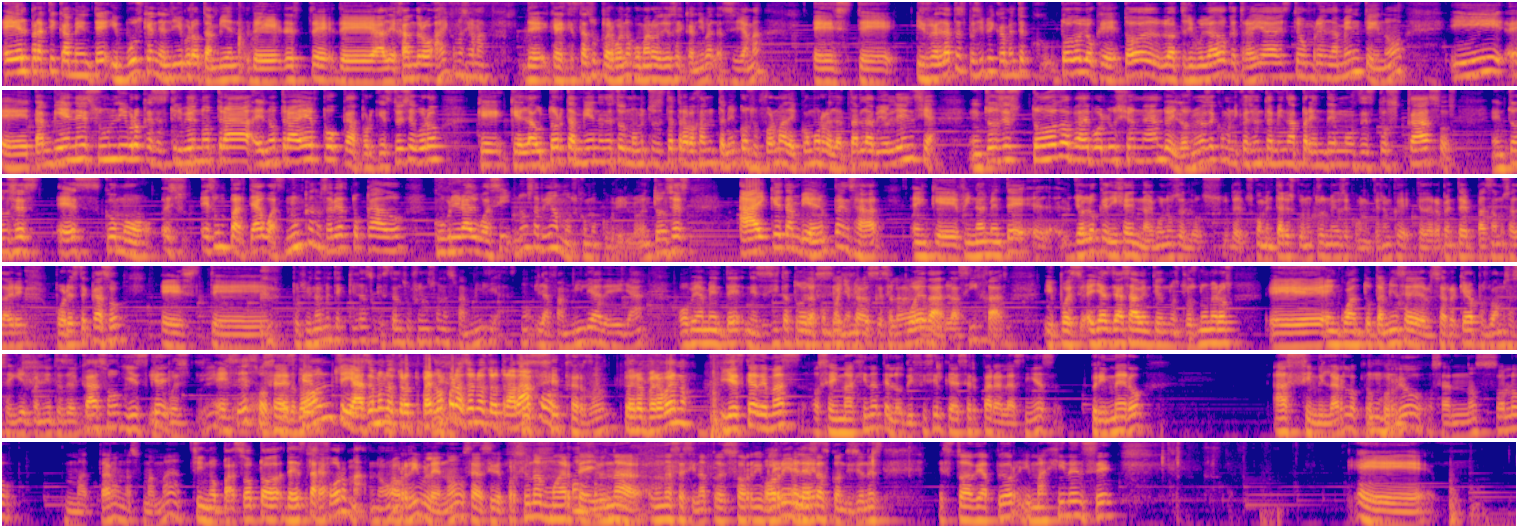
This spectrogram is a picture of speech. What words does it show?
Él prácticamente, y busquen el libro también de, este, de Alejandro, ay, ¿cómo se llama? De, que, está súper bueno, Gumaro de Dios el caníbal, así se llama. Este, y relata específicamente todo lo que, todo lo atribulado que traía este hombre en la mente, ¿no? Y eh, también es un libro que se escribió en otra, en otra época, porque estoy seguro que, que el autor también en estos momentos está trabajando también con su forma de cómo relatar la violencia. Entonces todo va evolucionando y los medios de comunicación también aprendemos de estos casos. Entonces es como, es, es un parteaguas. Nunca nos había tocado cubrir algo así, no sabíamos cómo cubrirlo. Entonces hay que también pensar en que finalmente, yo lo que dije en algunos de los, de los comentarios con otros medios de comunicación que, que de repente pasamos al aire por este caso, este, pues finalmente aquí las que están sufriendo son las familias, ¿no? Y la familia de ella, obviamente, necesita todo el acompañamiento hijas, que claro. se pueda, las hijas. Y pues ellas ya saben, tienen nuestros números. Eh, en cuanto también se, se requiera, pues vamos a seguir pendientes del caso. Y es que- pues es eso, o sea, es perdón, si hacemos nuestro, perdón por hacer nuestro trabajo. Sí, perdón. Pero, pero bueno, Y es que además, o sea, imagínate lo difícil que debe ser para las niñas, primero, asimilar lo que ocurrió. O sea, no solo mataron a su mamá. si no pasó todo de esta O sea, forma, ¿no? Horrible, ¿no? O sea, si de por sí una muerte y una, un asesinato es horrible, Horrible. en esas condiciones, es todavía peor. Imagínense, eh,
